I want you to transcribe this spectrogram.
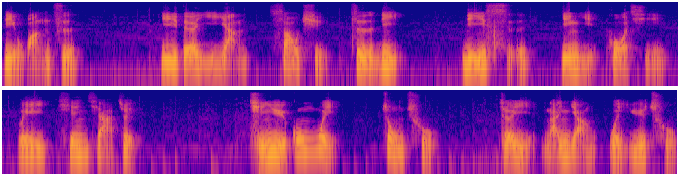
必亡之。以德宜养，少取，自立，离死，因以破齐，为天下罪。秦欲攻魏，重楚，则以南阳委于楚，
